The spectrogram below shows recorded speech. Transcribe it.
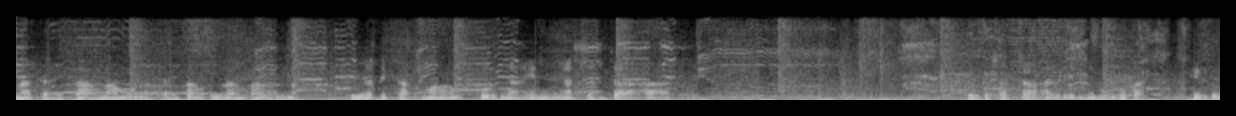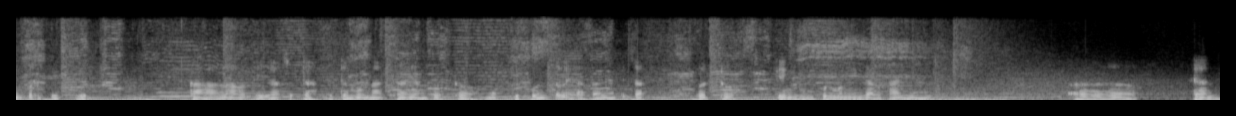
naga hitam. Namun naga hitam bilang kalau dia tidak mempunyai niat yang jahat tentu saja hal ini membuat Kingpin berpikir kalau dia sudah bertemu naga yang bodoh meskipun kelihatannya tidak bodoh. Kingpin pun meninggalkannya. Uh, dan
